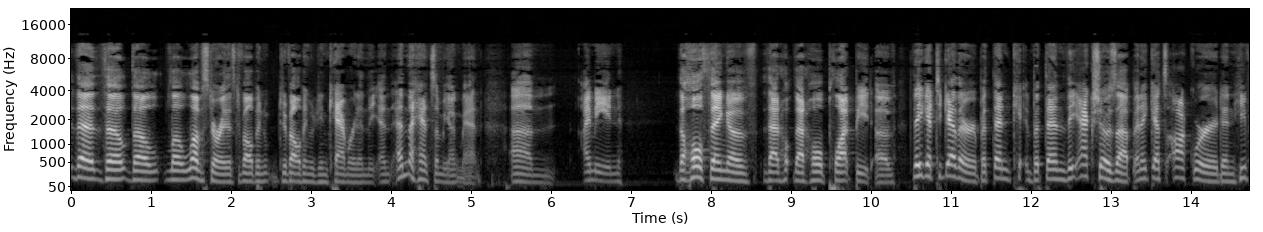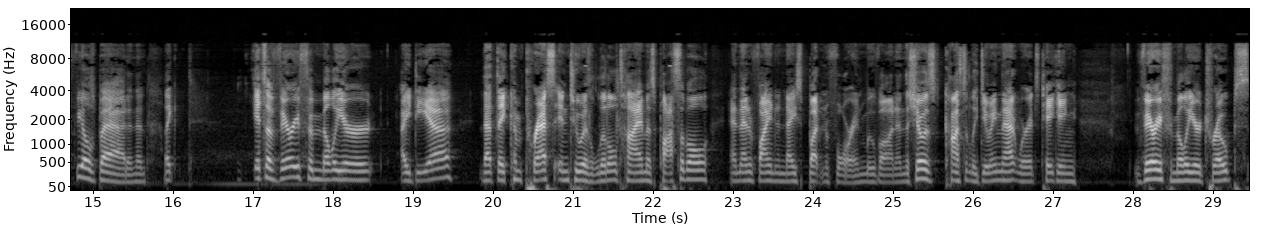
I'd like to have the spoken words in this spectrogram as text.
the the the, the love story that's developing developing between cameron and the and, and the handsome young man. Um i mean the whole thing of that that whole plot beat of they get together but then but then the ex shows up and it gets awkward and he feels bad and then like it's a very familiar idea that they compress into as little time as possible and then find a nice button for and move on. And the show is constantly doing that where it's taking very familiar tropes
